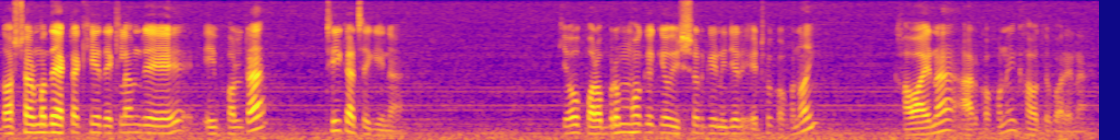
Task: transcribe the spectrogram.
দশটার মধ্যে একটা খেয়ে দেখলাম যে এই ফলটা ঠিক আছে কি না কেউ পরব্রহ্মকে, কেউ ঈশ্বরকে নিজের এঠো কখনোই খাওয়ায় না আর কখনোই খাওয়াতে পারে না।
